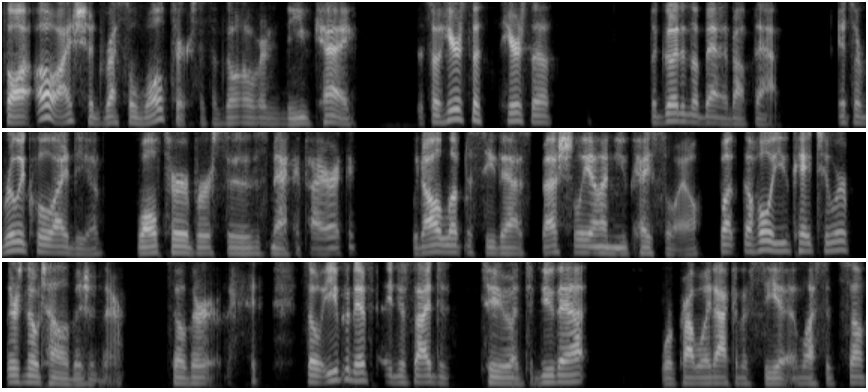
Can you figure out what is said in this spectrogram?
thought, "Oh, I should wrestle Walter since I'm going over to the UK." so here's the here's the the good and the bad about that. It's a really cool idea. Walter versus McIntyre. I think we'd all love to see that, especially on UK soil. But the whole UK tour, there's no television there. So there so even if they decide to to uh, to do that, we're probably not going to see it unless it's some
